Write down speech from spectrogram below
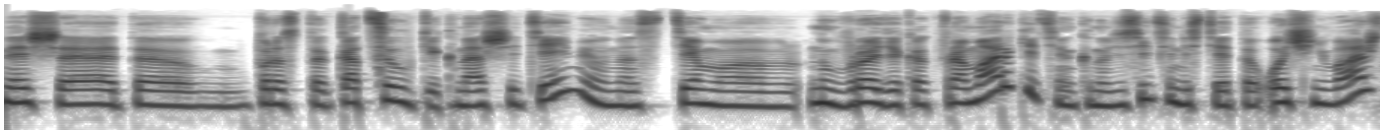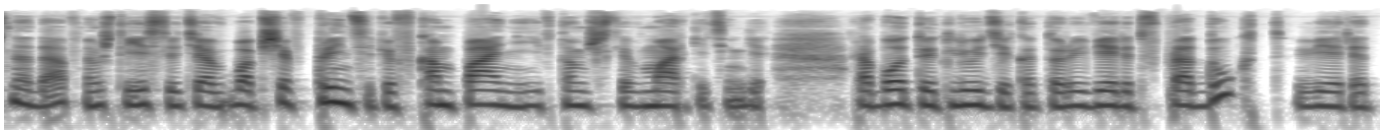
Знаешь, это просто к отсылке к нашей теме. У нас тема, ну, вроде как про маркетинг, но в действительности это очень важно, да, потому что если у тебя вообще, в принципе, в компании, в том числе в маркетинге, работают люди, которые верят в продукт, верят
